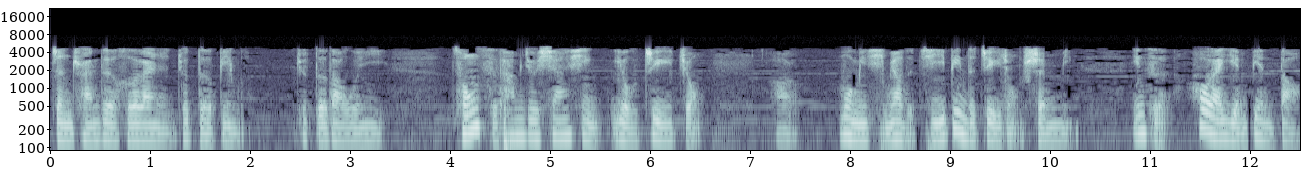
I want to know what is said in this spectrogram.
整船的荷兰人就得病了，就得到瘟疫。从此他们就相信有这一种啊莫名其妙的疾病的这一种神明，因此后来演变到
